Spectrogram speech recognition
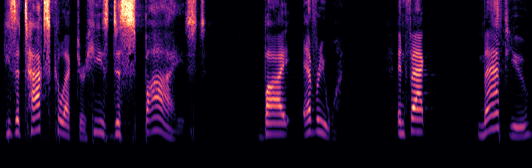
He's a tax collector, he's despised by everyone. In fact, Matthew,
